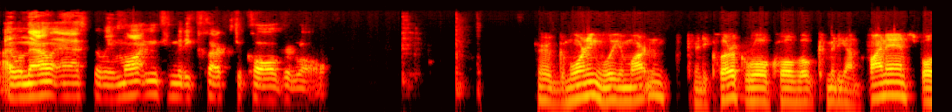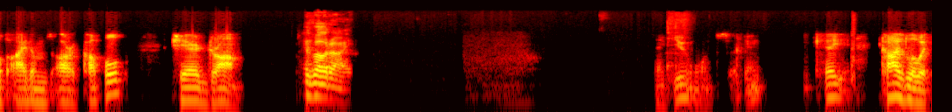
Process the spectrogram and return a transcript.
I will now ask Billy Martin, committee clerk, to call the roll. Sure. Good morning, William Martin, Committee Clerk, roll call vote Committee on Finance. Both items are coupled. Chair Dromm. I vote aye. Thank you. One second. Okay. Koslowitz,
